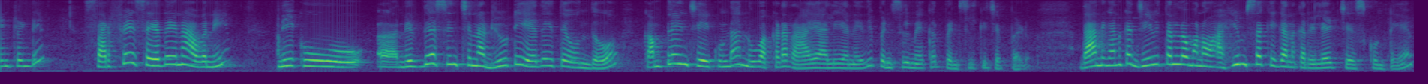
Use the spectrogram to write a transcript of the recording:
ఏంటండి సర్ఫేస్ ఏదైనా అవని నీకు నిర్దేశించిన డ్యూటీ ఏదైతే ఉందో కంప్లైంట్ చేయకుండా నువ్వు అక్కడ రాయాలి అనేది పెన్సిల్ మేకర్ పెన్సిల్కి చెప్పాడు. దాన్ని కనుక జీవితంలో మనం అహింసకి కనుక రిలేట్ చేసుకుంటే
